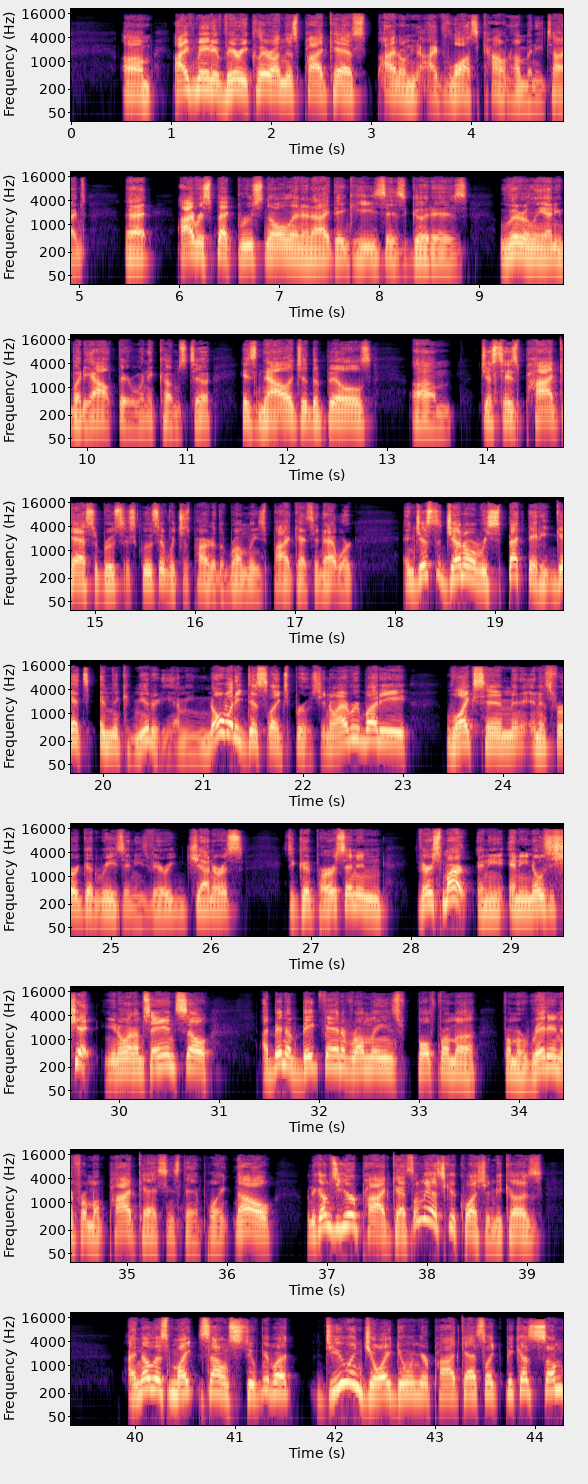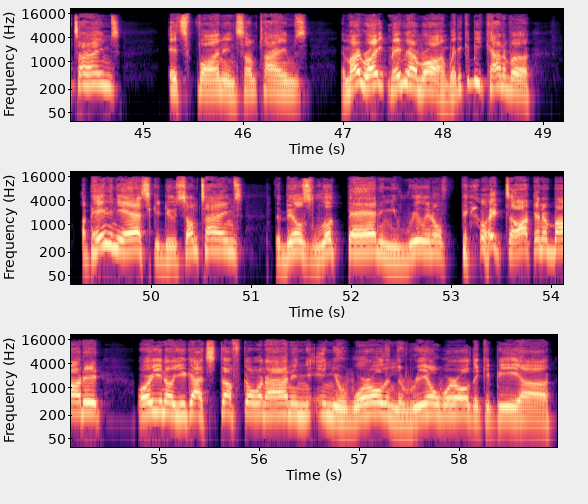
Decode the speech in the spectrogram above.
Um, I've made it very clear on this podcast. I don't. I've lost count how many times that I respect Bruce Nolan, and I think he's as good as literally anybody out there when it comes to his knowledge of the Bills. Um, just his podcast, the Bruce Exclusive, which is part of the Rumblings Podcasting Network, and just the general respect that he gets in the community. I mean, nobody dislikes Bruce. You know, everybody likes him, and, and it's for a good reason. He's very generous. He's a good person and very smart, and he and he knows his shit. You know what I'm saying? So, I've been a big fan of Rumblings, both from a from a written and from a podcasting standpoint. Now, when it comes to your podcast, let me ask you a question because I know this might sound stupid, but do you enjoy doing your podcast? Like, because sometimes it's fun and sometimes, am I right? Maybe I'm wrong, but it could be kind of a, a pain in the ass to do. Sometimes the bills look bad and you really don't feel like talking about it. Or, you know, you got stuff going on in, in your world, in the real world. It could be uh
